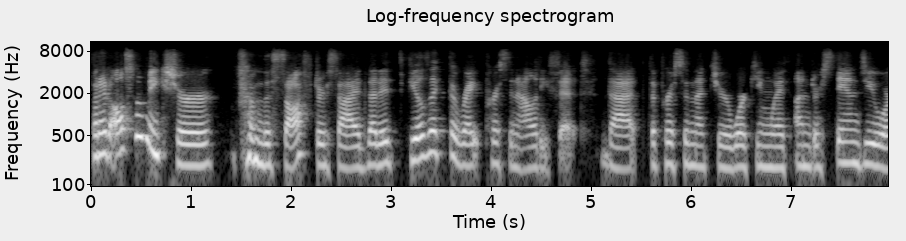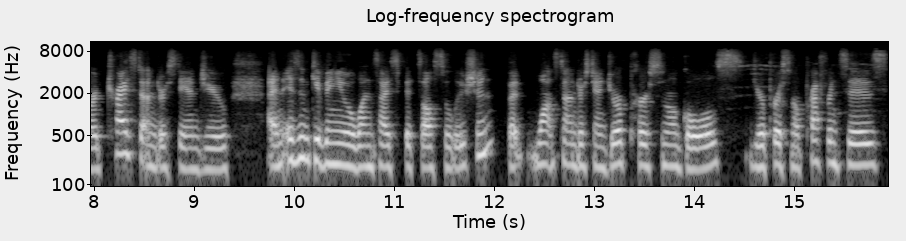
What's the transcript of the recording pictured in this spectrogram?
But I'd also make sure from the softer side that it feels like the right personality fit, that the person that you're working with understands you or tries to understand you and isn't giving you a one size fits all solution, but wants to understand your personal goals, your personal preferences,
